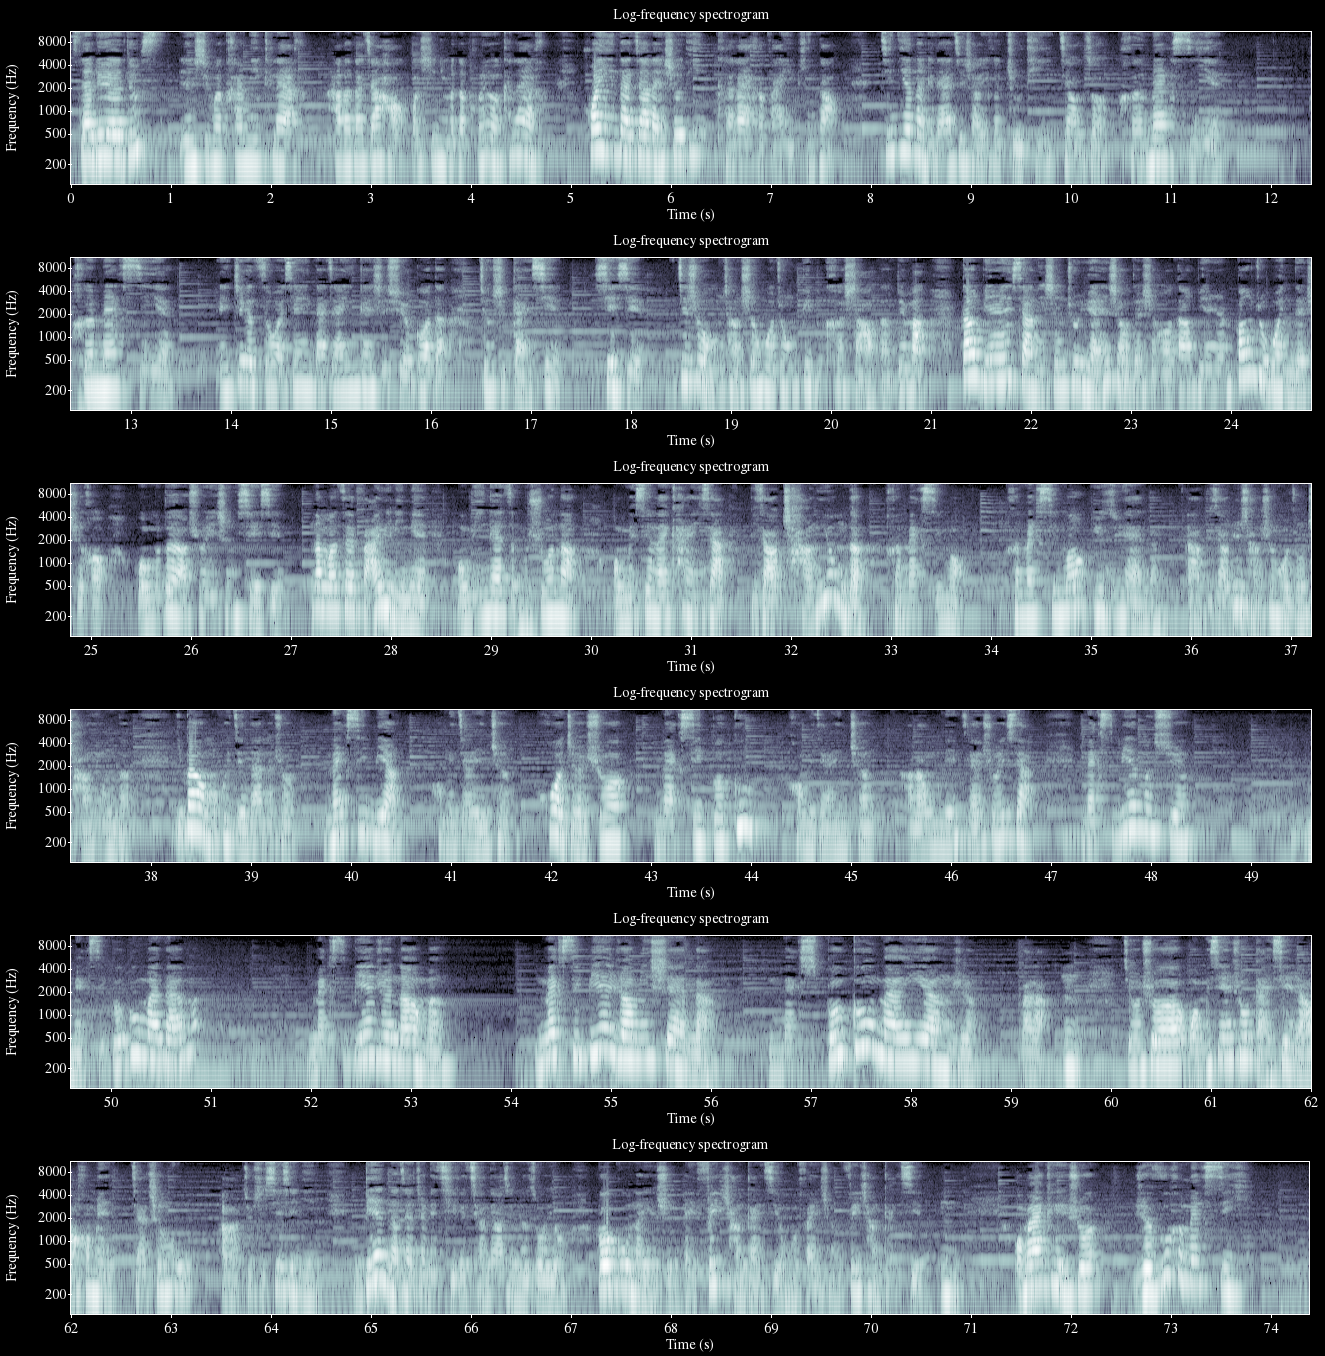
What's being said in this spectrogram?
Salut à tous，认识我 Tammy Claire。Hello，大家好，我是你们的朋友 Claire，欢迎大家来收听可赖和法语频道。今天呢，给大家介绍一个主题，叫做和 Maxie，和 Maxie。哎，这个词我相信大家应该是学过的，就是感谢、谢谢。这是我们日常生活中必不可少的，对吗？当别人向你伸出援手的时候，当别人帮助过你的时候，我们都要说一声谢谢。那么在法语里面，我们应该怎么说呢？我们先来看一下比较常用的和 maximo 和 maximo usual 啊，比较日常生活中常用的。一般我们会简单的说 maxi bien 后面加人称，或者说 maxi b e g o 后面加人称。好了，我们连起来说一下。Merci bien, monsieur. Merci beaucoup, madame. Merci bien, jeune homme. Merci bien, Jean-Michel. Merci beaucoup, Marie-Ange. Voilà，嗯，就是说我们先说感谢，然后后面加称呼啊，就是谢谢您。bien 呢在这里起一个强调性的作用，beaucoup 呢也是哎非常感谢，我们翻译成非常感谢。嗯，我们还可以说 je vous remercie。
